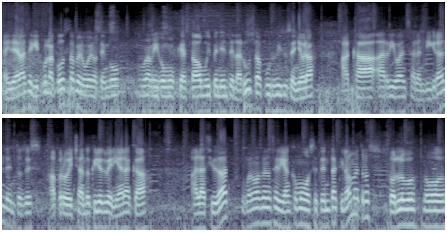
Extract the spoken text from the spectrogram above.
La idea era seguir por la costa, pero bueno, tengo un amigo que ha estado muy pendiente de la ruta, Fulvio y su señora acá arriba en Sarandí Grande, entonces aprovechando que ellos venían acá a la ciudad, igual más o menos serían como 70 kilómetros, solo no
